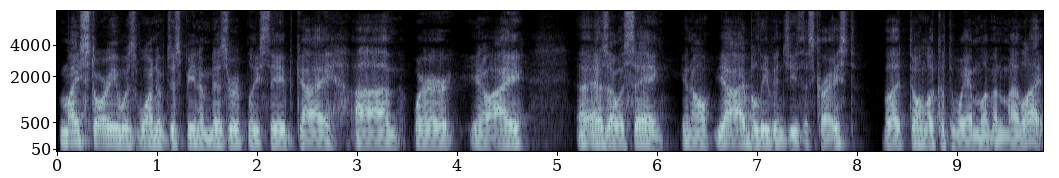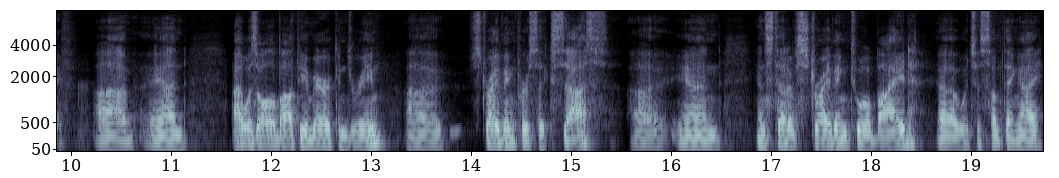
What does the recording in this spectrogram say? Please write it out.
my story was one of just being a miserably saved guy, um, where, you know, I, as I was saying, you know, yeah, I believe in Jesus Christ, but don't look at the way I'm living my life. Uh, and I was all about the American dream, uh, striving for success, uh, and instead of striving to abide, uh, which is something I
